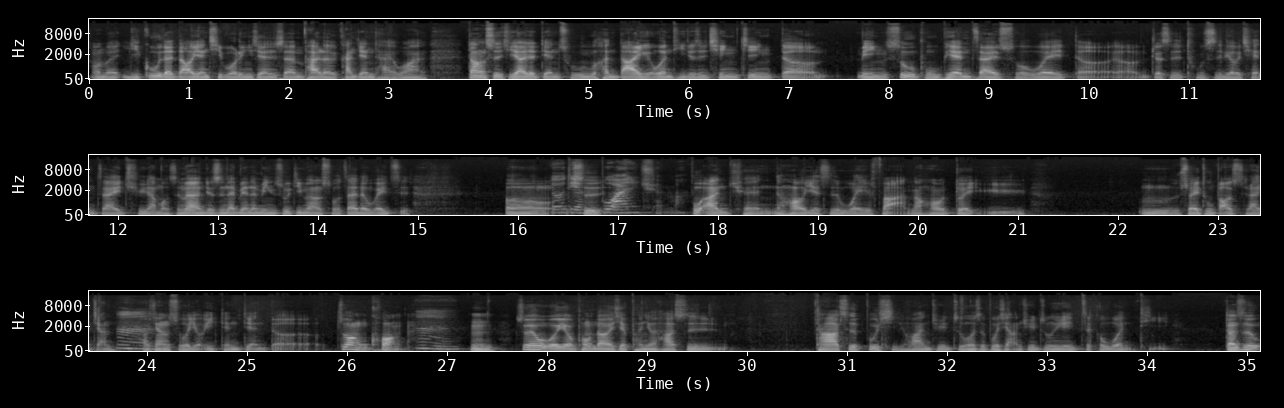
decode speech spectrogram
我们已故的导演齐柏林先生拍了《看见台湾》，当时其实就点出很大一个问题，就是清境的民宿普遍在所谓的呃，就是土石流潜灾区啊，某什么样，就是那边的民宿基本上所在的位置，呃，有点不安全嘛？不安全，然后也是违法，然后对于。嗯，水土保持来讲，嗯、好像说有一点点的状况。嗯嗯，所以我有碰到一些朋友，他是他是不喜欢去做，或是不想去注意这个问题。但是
